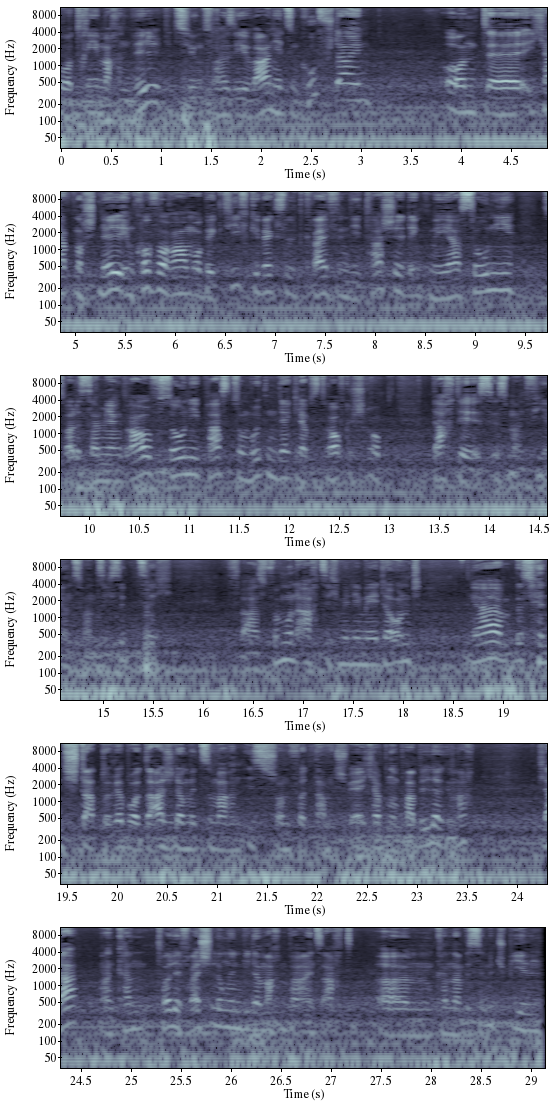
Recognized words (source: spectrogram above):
Porträt machen will, beziehungsweise wir waren jetzt in Kufstein und äh, ich habe noch schnell im Kofferraum Objektiv gewechselt, greife in die Tasche, denke mir, ja, Sony, das war das Samyang drauf, Sony passt vom Rückendeckel, habe es draufgeschraubt, dachte, es ist mein 2470, das war es, 85 mm und ja, ein bisschen Stadtreportage damit zu machen, ist schon verdammt schwer. Ich habe nur ein paar Bilder gemacht. Klar, man kann tolle Freistellungen wieder machen bei 1.8, ähm, kann da ein bisschen mitspielen,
